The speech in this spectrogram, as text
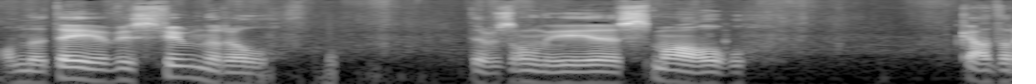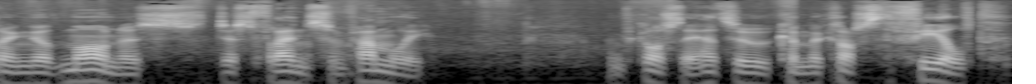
On the day of his funeral, there was only a small gathering of mourners, just friends and family. And of course they had to come across the field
